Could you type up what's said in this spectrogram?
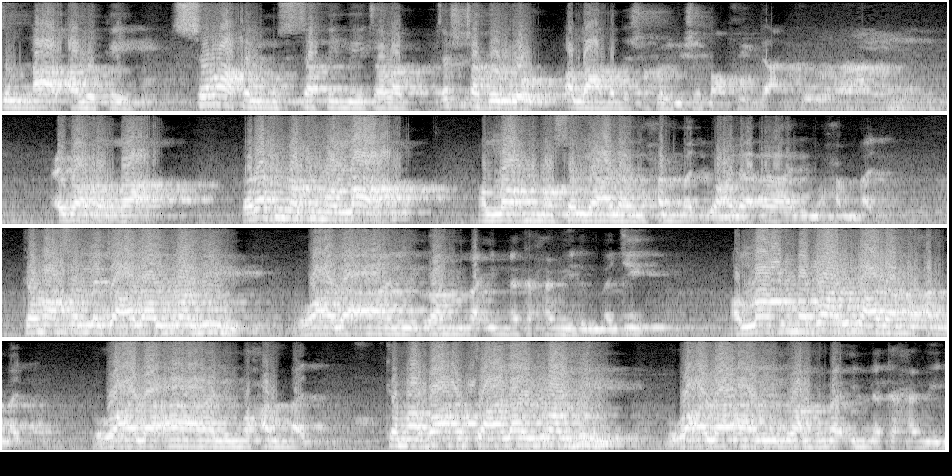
সুন্নাহর আলোকে সিরাতাল মুস্তাকিমে চলার চেষ্টা করব আল্লাহ আমাদের সকলকে সে তৌফিক দান করুন عباد الله رحمكم الله اللهم صل على محمد وعلى آل محمد كما صليت على إبراهيم وعلى آل إبراهيم إنك حميد مجيد اللهم بارك على محمد وعلى آل محمد كما باركت على إبراهيم وعلى آل إبراهيم إنك حميد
